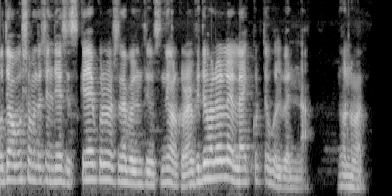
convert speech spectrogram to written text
ওতে অবশ্যই আমাদের চ্যানেলটি সাবস্ক্রাইব করবেন করার ভিডিও ভালো হলে লাইক করতে ভুলবেন না। ধন্যবাদ।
